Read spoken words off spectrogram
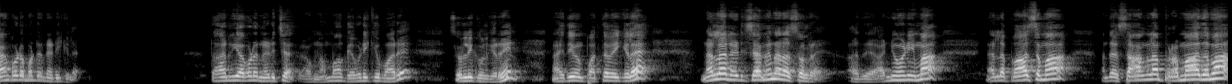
என் கூட மட்டும் நடிக்கல. தாரியா கூட நடித்தார் அவங்க அம்மா கவனிக்குமாறு சொல்லிக் கொள்கிறேன். நான் எதையும் பற்ற வைக்கல. நல்லா நடித்தாங்கன்னு நான் சொல்கிறேன் அது அந்யோன்யமாக நல்ல பாசமாக அந்த சாங்லாம் பிரமாதமாக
